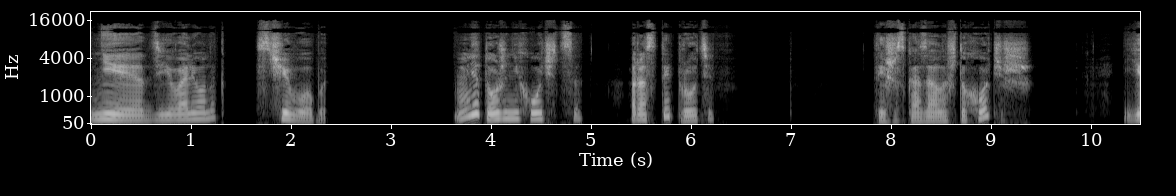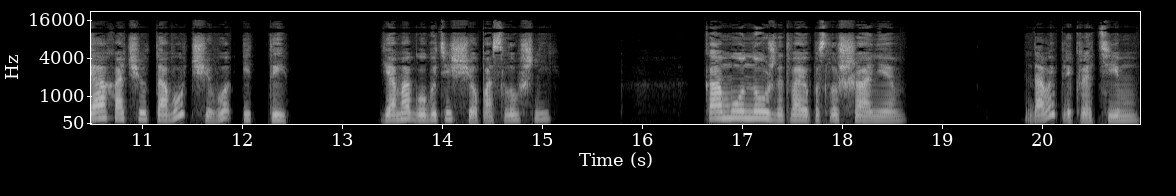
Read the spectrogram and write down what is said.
Нет, дьяволенок, с чего бы? Мне тоже не хочется, раз ты против. Ты же сказала, что хочешь. Я хочу того, чего и ты. Я могу быть еще послушней. Кому нужно твое послушание? Давай прекратим.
